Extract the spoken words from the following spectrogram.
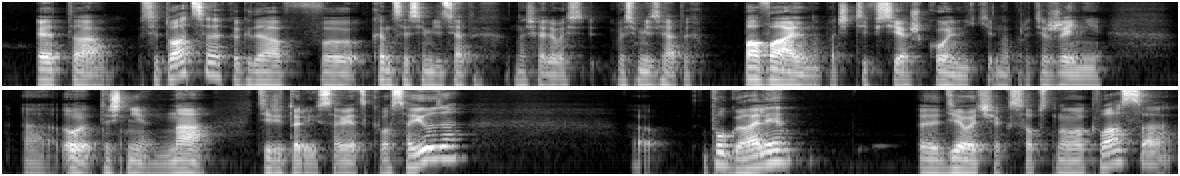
— это ситуация, когда в конце 70-х, начале вось- 80-х повально почти все школьники на протяжении, ой, точнее, на территории Советского Союза пугали э, девочек собственного класса.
